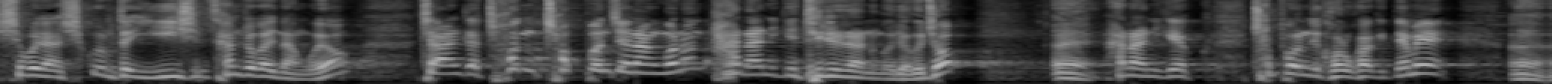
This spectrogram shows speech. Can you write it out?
15장 19절부터 23절까지 난 거예요. 자, 그러니까 첫, 첫 번째 난 거는 하나님께 드리라는 거죠. 그죠? 예, 하나님께 첫 번째 거룩하기 때문에 어,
